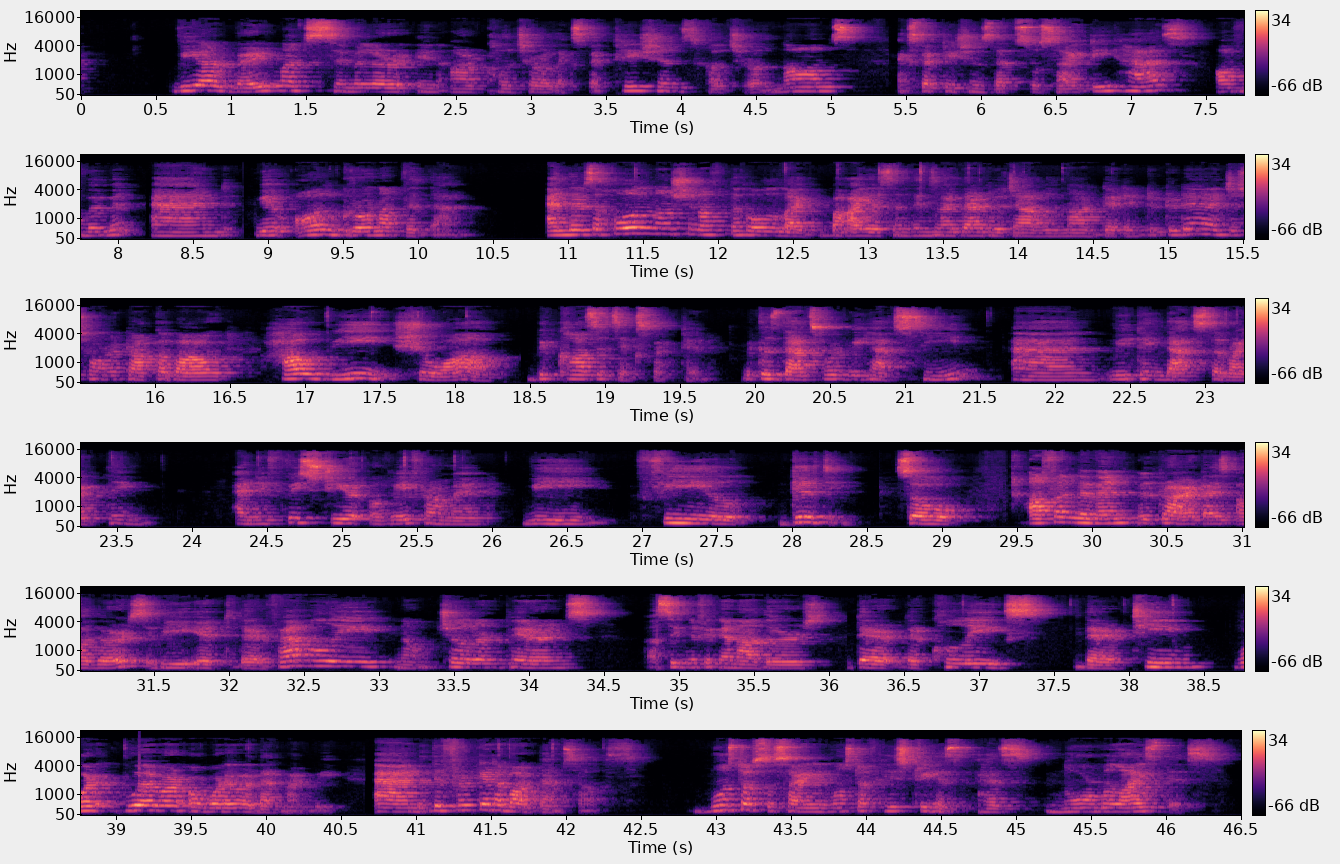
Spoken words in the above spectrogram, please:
we are very much similar in our cultural expectations, cultural norms, expectations that society has of women, and we have all grown up with that. And there's a whole notion of the whole like bias and things like that, which I will not get into today. I just want to talk about how we show up because it's expected, because that's what we have seen, and we think that's the right thing. And if we steer away from it, we feel guilty so often women will prioritize others, be it their family, you know, children, parents, uh, significant others, their their colleagues, their team, what, whoever or whatever that might be, and they forget about themselves. Most of society, most of history has has normalized this.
